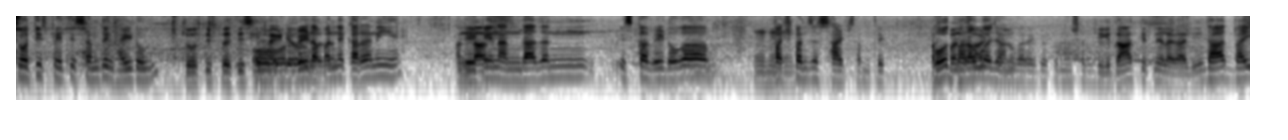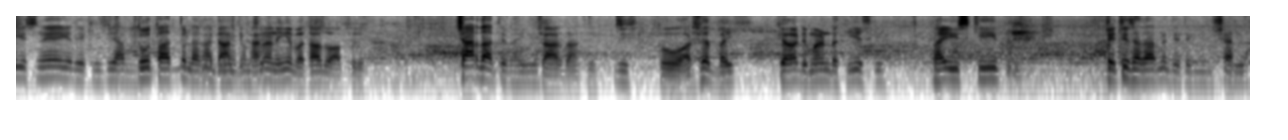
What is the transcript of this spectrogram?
चौंतीस पैंतीस समथिंग हाइट होगी। चौंतीस पैंतीस की हाइट है वेट अपन ने करा नहीं है लेकिन अंदाजन इसका वेट होगा पचपन से साठ समथिंग बहुत भरा हुआ जानवर है क्योंकि माशाल्लाह। ठीक है दांत कितने लगा लिए? दांत भाई इसने ये देख लीजिए आप दो दांत तो लगा दांत दिखाना नहीं है बता दो आप सिर्फ़। चार दांत है भाई चार दांत है। जी। तो अरशद भाई क्या डिमांड रखी है इसकी? भाई इसकी पैंतीस हज़ार में दे देंगे इंशाल्लाह।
